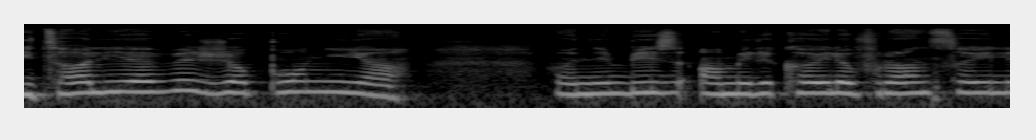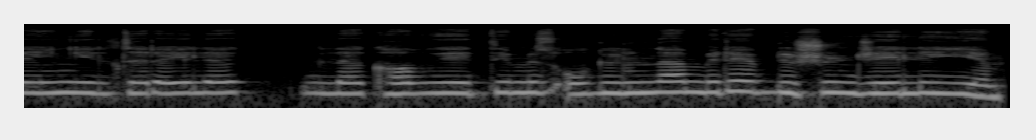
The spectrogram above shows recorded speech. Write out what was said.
İtalya ve Japonya. Hani biz Amerika ile Fransa ile İngiltere ile ile kavga ettiğimiz o günden beri hep düşünceliyim.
